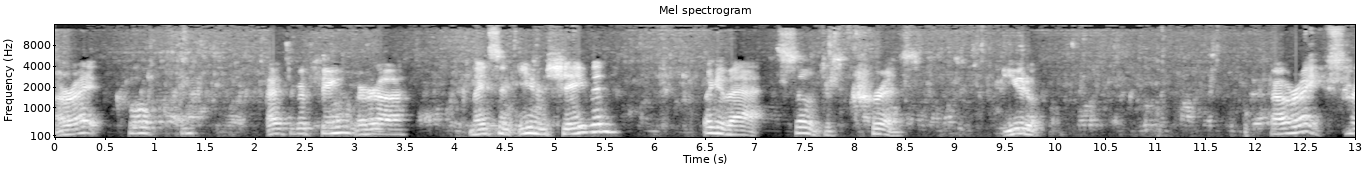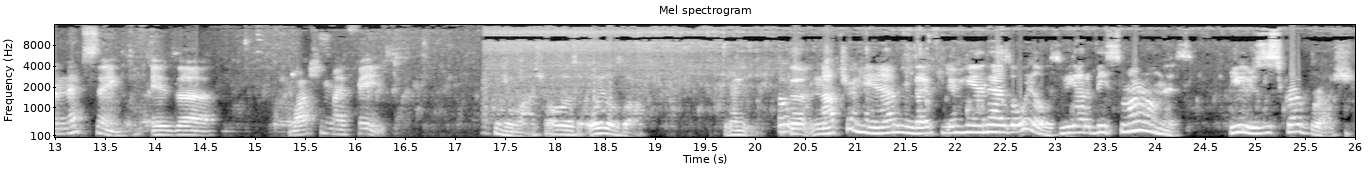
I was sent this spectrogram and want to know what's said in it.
All right, cool. That's a good thing. We're uh, nice and even shaven. Look at that. So just crisp. Beautiful. Alright, so next thing is uh washing my face. Can you wash all those oils off? You're the, not your hand. That your hand has oils. You gotta be smart on this. Use a scrub brush.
